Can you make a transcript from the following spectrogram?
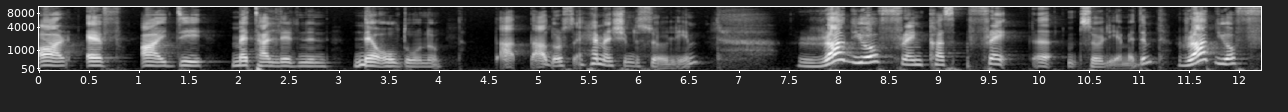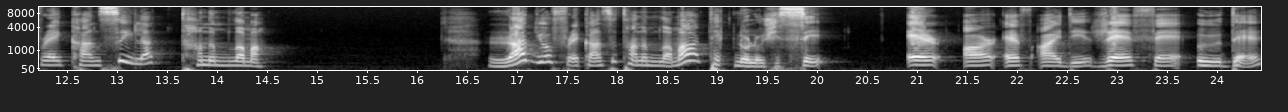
RFID metallerinin ne olduğunu. Daha, daha doğrusu hemen şimdi söyleyeyim radyo frekas fre, e, söyleyemedim. Radyo frekansıyla tanımlama. Radyo frekansı tanımlama teknolojisi RFID, RFID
